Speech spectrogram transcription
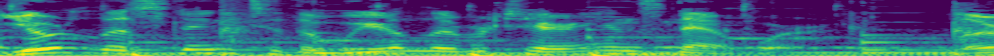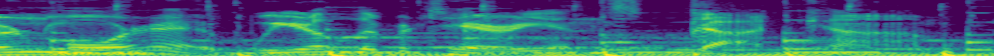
You're listening to the We Are Libertarians Network. Learn more at WeareLibertarians.com.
